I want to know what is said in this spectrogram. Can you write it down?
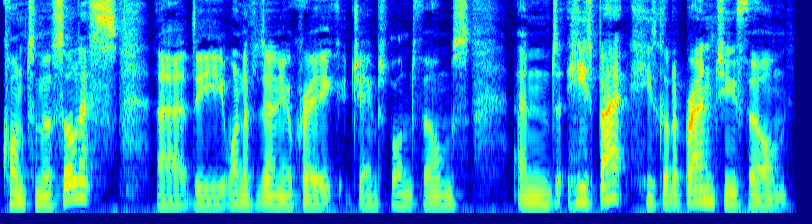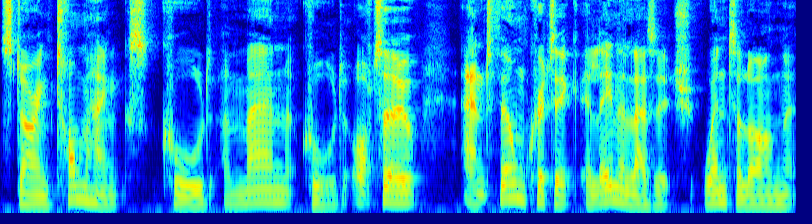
Quantum of Solace, uh, the one of the Daniel Craig James Bond films. And he's back. He's got a brand new film starring Tom Hanks called A Man Called Otto. And film critic Elena Lazic went along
